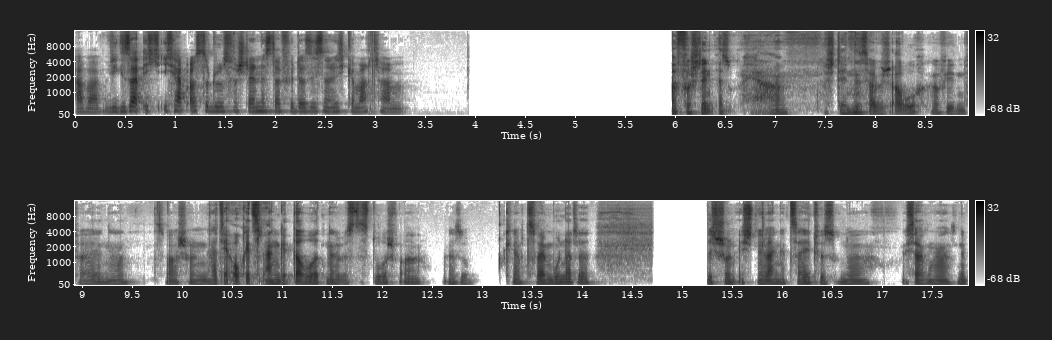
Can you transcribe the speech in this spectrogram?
Aber wie gesagt, ich ich habe absolutes Verständnis dafür, dass sie's noch nicht gemacht haben. Ja, Verständ also, ja, Verständnis habe ich auch auf jeden Fall, ne? Das war schon hat ja auch jetzt lang gedauert, ne, bis das durch war. Also, knapp 2 Monate. Ist schon echt 'ne lange Zeit für so 'ne, ich sage mal, so 'ne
